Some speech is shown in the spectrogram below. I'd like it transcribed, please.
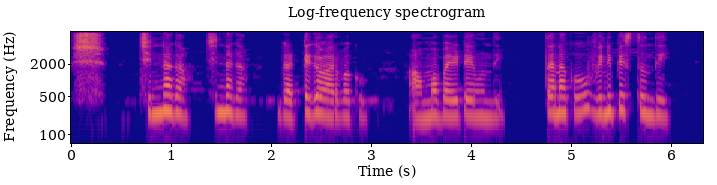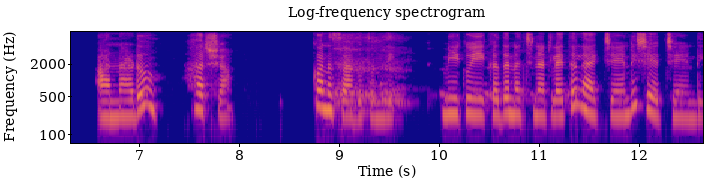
"ష్! చిన్నగా చిన్నగా గట్టిగా అరవకు. అమ్మ బయటే ఉంది. తనకు వినిపిస్తుంది. అన్నాడు హర్ష. కొనసాగుతుంది. మీకు ఈ కథ నచ్చినట్లయితే లైక్ చేయండి షేర్ చేయండి.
